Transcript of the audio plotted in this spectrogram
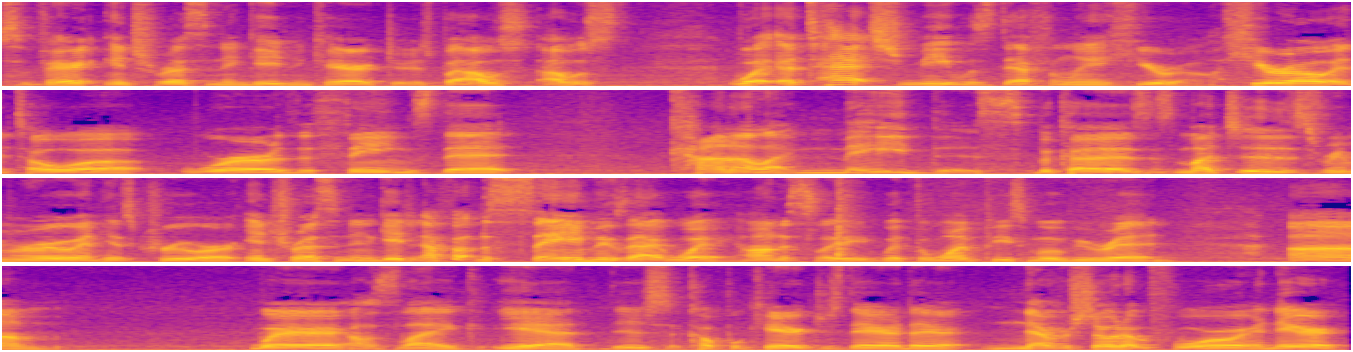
some very interesting, engaging characters. But I was, I was, what attached me was definitely a hero. Hero and Towa were the things that kind of like made this because as much as Rimuru and his crew are interested and engaging, I felt the same exact way, honestly, with the One Piece movie Red. Um, where I was like, yeah, there's a couple characters there that never showed up before, and they're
